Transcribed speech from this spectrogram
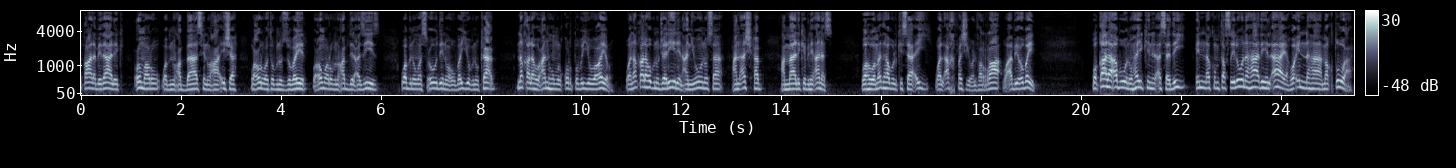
قال بذلك عمر وابن عباس وعائشة وعروة بن الزبير وعمر بن عبد العزيز وابن مسعود وأبي بن كعب نقله عنهم القرطبي وغيره ونقله ابن جرير عن يونس عن أشهب عن مالك بن أنس وهو مذهب الكسائي والأخفش والفراء وأبي عبيد. وقال أبو نهيك الأسدي إنكم تصلون هذه الآية وإنها مقطوعة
